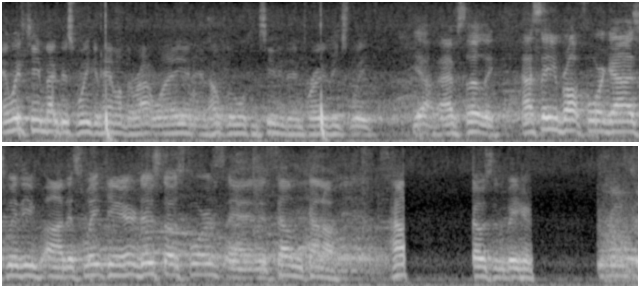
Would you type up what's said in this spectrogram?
and we've came back this week and handled it the right way, and, and hopefully we'll continue to improve each week. Yeah, absolutely. I see you brought four guys with you uh, this week. Can you introduce those for us and tell them kind of how chosen to be here?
